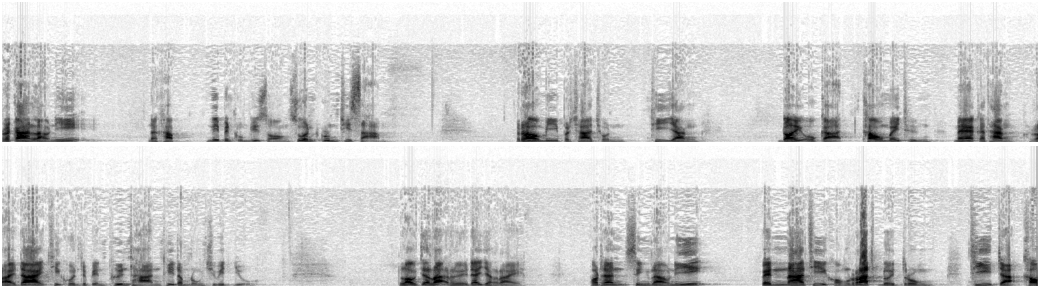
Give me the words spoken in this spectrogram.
ประการเหล่านี้นะครับนี่เป็นกลุ่มที่สองส่วนกลุ่มที่สามเรามีประชาชน ที่ยังด้อยโอกาสเข้าไม่ถึงแม้กระทั่งรายได้ที่ควรจะเป็นพื้นฐานที่ดำรงชีวิตอยู่ เราจะละเลยได้อย่างไร เพราะฉะนั้นสิ่งเหล่านี้เป็นหน้าที่ของรัฐโดยตรงที่จะเข้า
